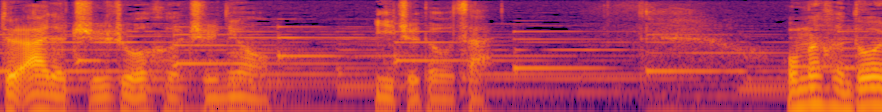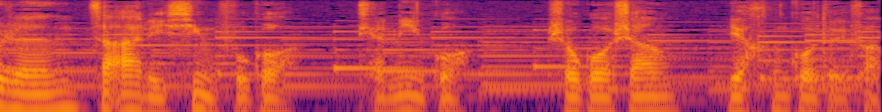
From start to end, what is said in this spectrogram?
对爱的执着和执拗。一直都在。我们很多人在爱里幸福过、甜蜜过、受过伤，也恨过对方，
